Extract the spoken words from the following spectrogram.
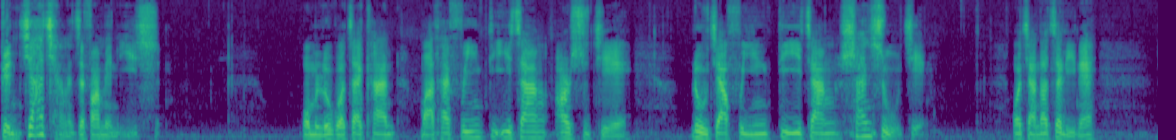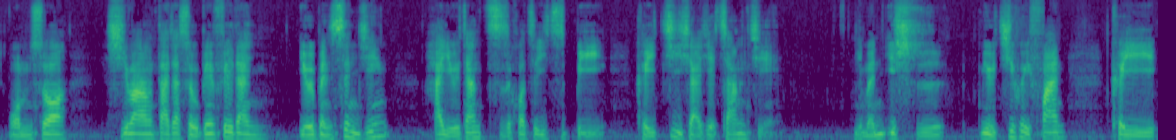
更加强了这方面的意思。我们如果再看马太福音第一章二十节，路加福音第一章三十五节，我讲到这里呢，我们说希望大家手边非但有一本圣经，还有一张纸或者一支笔，可以记下一些章节。你们一时没有机会翻，可以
